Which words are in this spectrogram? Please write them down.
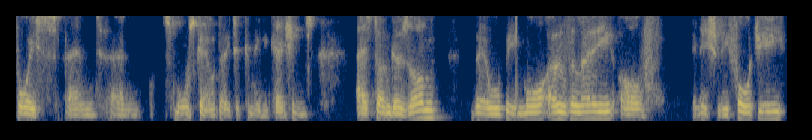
voice and, and small scale data communications. As time goes on, there will be more overlay of initially 4G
